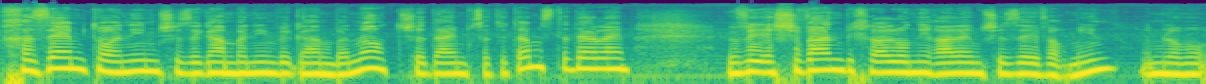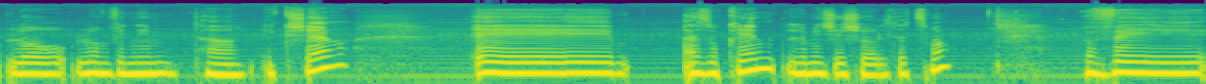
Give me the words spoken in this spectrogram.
חזה הם טוענים שזה גם בנים וגם בנות, שדיים קצת יותר מסתדר להם, וישבן בכלל לא נראה להם שזה איבר מין, הם לא, לא, לא מבינים את ההקשר. אמ, אז הוא כן, למי ששואל את עצמו. ואני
